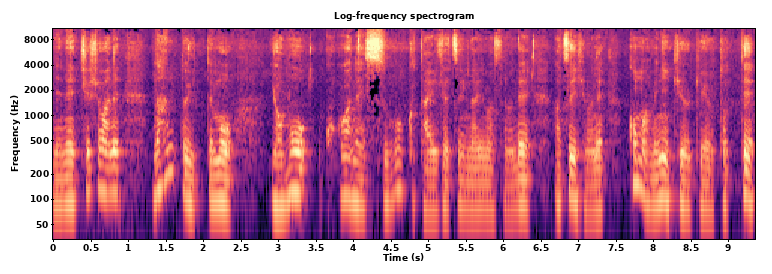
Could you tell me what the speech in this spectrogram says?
で、熱中症はね、なんといっても予防。ここがね、すごく大切になりますので、暑い日はね、こまめに休憩をとって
